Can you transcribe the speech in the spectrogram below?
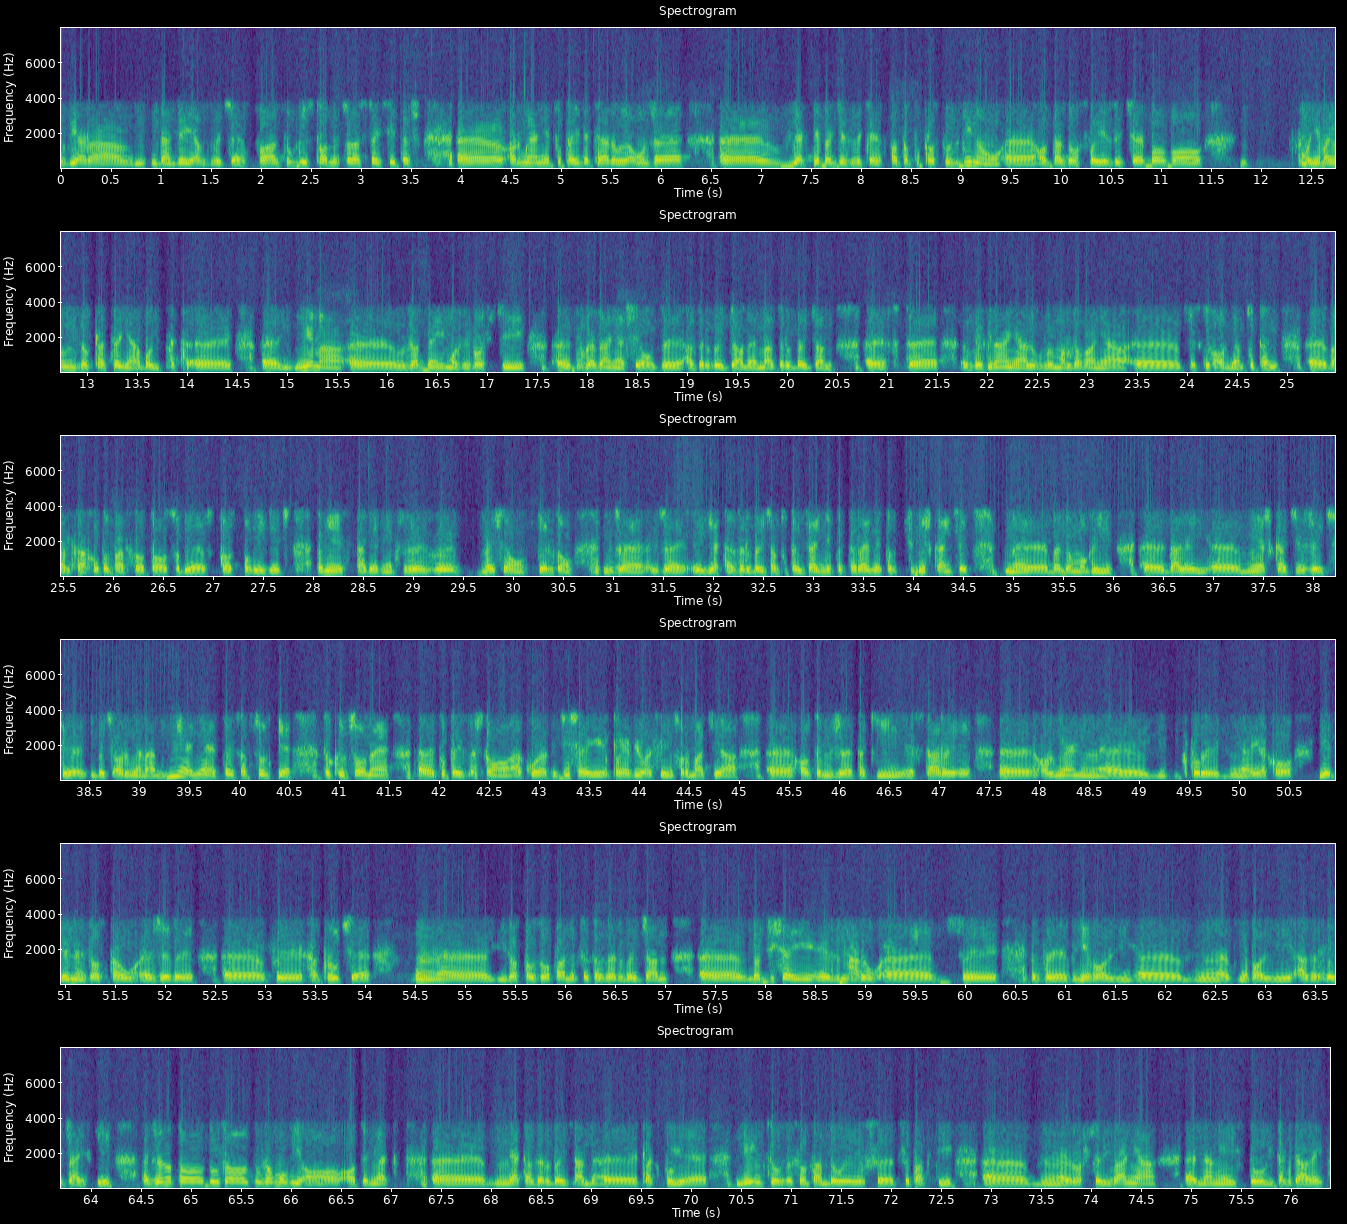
wiara i nadzieja w zwycięstwo, a z drugiej strony coraz częściej też Ormianie tutaj deklarują, że jak nie będzie zwycięstwa, to po prostu zginą, oddadzą swoje życie, bo, bo bo nie mają nic do stracenia, bo i tak e, e, nie ma e, żadnej możliwości e, dogadania się z Azerbejdżanem. Azerbejdżan e, chce wygnania lub wymordowania e, wszystkich Ormian tutaj w Arcachu. To warto to sobie wprost powiedzieć. To nie jest tak, jak niektórzy myślą, twierdzą, że, że jak Azerbejdżan tutaj zajmie te tereny, to ci mieszkańcy będą mogli dalej mieszkać, żyć i być Ormianami. Nie, nie, to jest absolutnie wykluczone. Tutaj Zresztą akurat dzisiaj pojawiła się informacja e, o tym, że taki stary e, Ormianin, e, który jako jedyny został żywy w Hadrucie, i został złapany przez Azerbejdżan, e, no dzisiaj zmarł e, w, w, w, niewoli, w niewoli azerbejdżańskiej. Także no to dużo, dużo mówi o, o tym, jak, jak Azerbejdżan traktuje jeńców. Zresztą tam były już przypadki rozstrzeliwania na miejscu i tak dalej,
